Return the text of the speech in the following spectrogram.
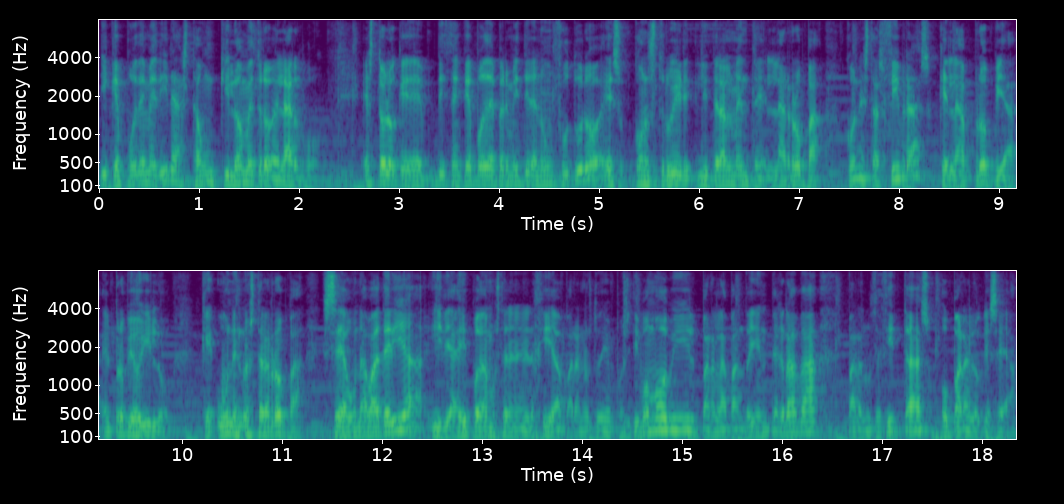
y que puede medir hasta un kilómetro de largo. Esto lo que dicen que puede permitir en un futuro es construir literalmente la ropa con estas fibras, que la propia, el propio hilo que une nuestra ropa sea una batería y de ahí podamos tener energía para nuestro dispositivo móvil, para la pantalla integrada, para lucecitas para lo que sea.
